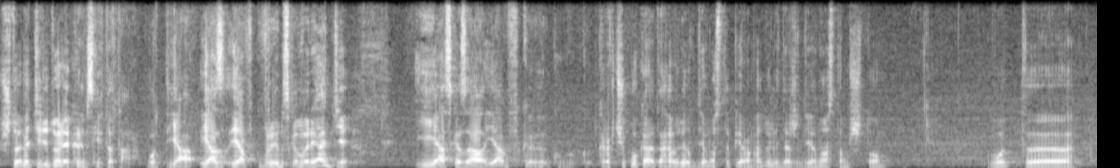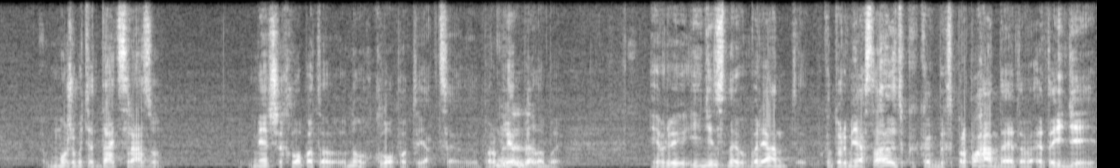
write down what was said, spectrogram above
что это территория крымских татар. Вот я, я, я в крымском варианте, и я сказал, я в Кравчуку когда-то говорил в 91 году или даже в 90-м, что вот, э, может быть, отдать сразу, меньше хлопота, ну, хлопот, як це, проблем Ну, да-да. было бы. Я говорю, единственный вариант, который меня останавливает, как, бы с пропагандой этого, этой идеи,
